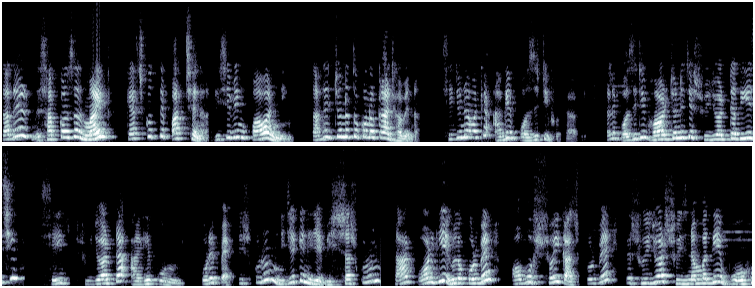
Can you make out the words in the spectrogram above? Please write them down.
তাদের সাবকনসিয়াস মাইন্ড ক্যাচ করতে পারছে না রিসিভিং পাওয়ার নেই। তাদের জন্য তো কোনো কাজ হবে না। সেই জন্য আমাকে আগে পজিটিভ হতে হবে। তাহলে পজিটিভ হওয়ার জন্য যে সুইচওয়ার্ডটা দিয়েছি, সেই সুইচওয়ার্ডটা আগে করুন। করে প্র্যাকটিস করুন, নিজেকে নিজে বিশ্বাস করুন। তারপর গিয়ে এগুলো করবেন, অবশ্যই কাজ করবে। সুইচ ওয়ার্ড সুইচ নাম্বার দিয়ে বহু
